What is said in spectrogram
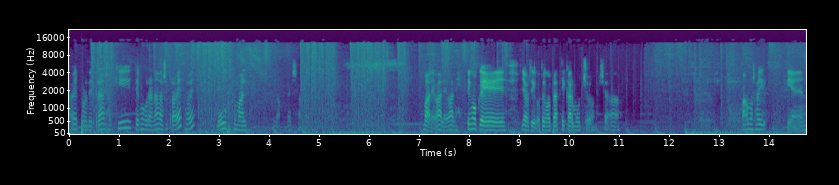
A ver, por detrás aquí. Tengo granadas otra vez, a ver. Uf, qué mal. No, esa no. Vale, vale, vale. Tengo que... Ya os digo, tengo que practicar mucho. O sea... Vamos ahí. Bien.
